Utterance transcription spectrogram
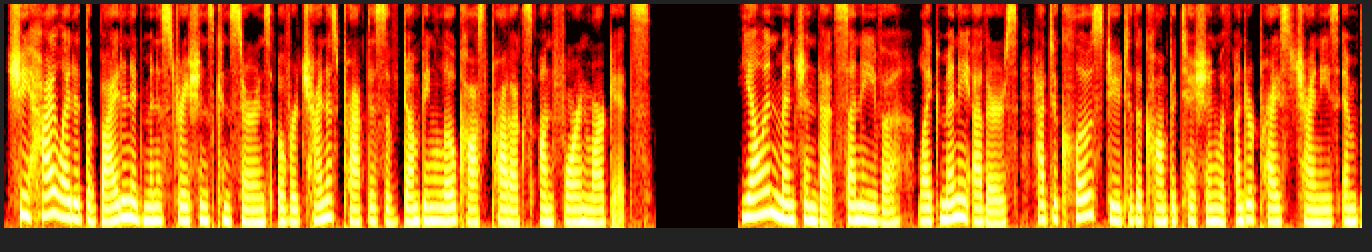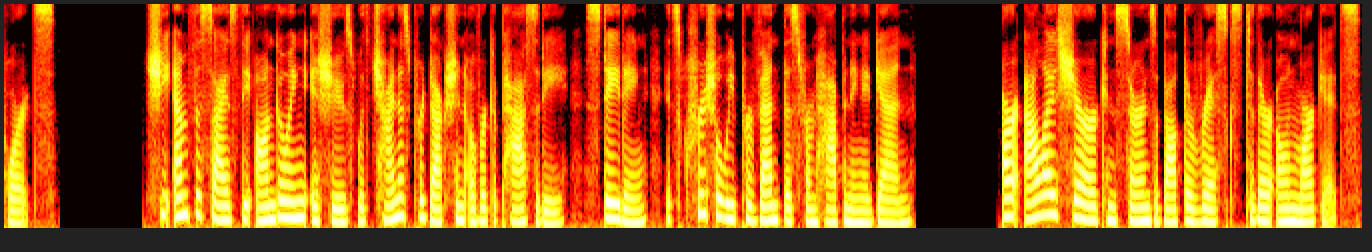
She highlighted the Biden administration's concerns over China's practice of dumping low cost products on foreign markets. Yellen mentioned that Suniva, like many others, had to close due to the competition with underpriced Chinese imports. She emphasized the ongoing issues with China's production overcapacity, stating, It's crucial we prevent this from happening again. Our allies share our concerns about the risks to their own markets.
